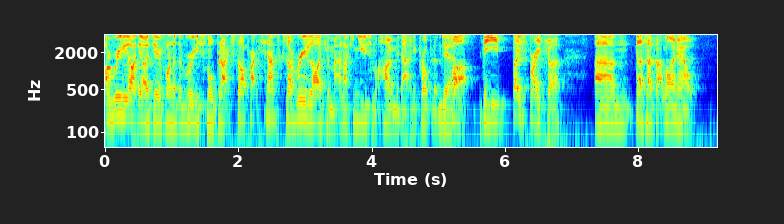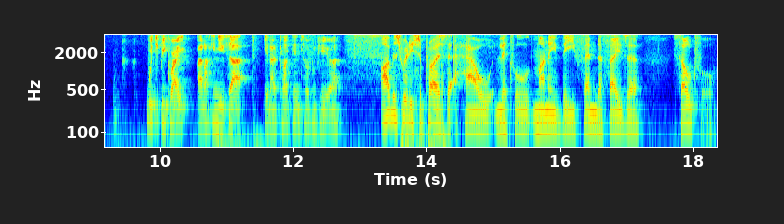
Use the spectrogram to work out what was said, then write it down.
I really like the idea of one of the really small Blackstar practice amps because I really like them and I can use them at home without any problem. Yeah. But the Bassbreaker um, does have that line out, which would be great, and I can use that. You know, plugged into a computer. I was really surprised at how little money the Fender Phaser sold for.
